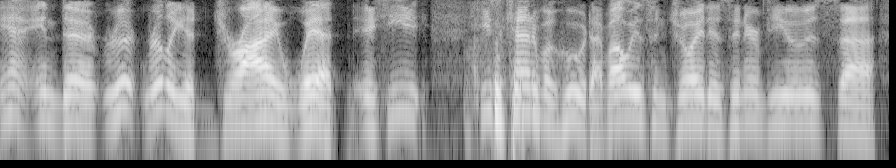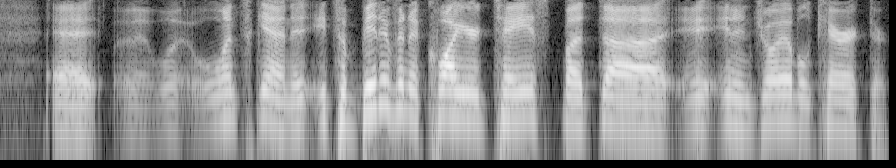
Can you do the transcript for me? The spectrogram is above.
Yeah, and uh, re- really a dry wit. He he's kind of a hoot. I've always enjoyed his interviews. Uh, uh, once again, it's a bit of an acquired taste, but uh, an enjoyable character.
